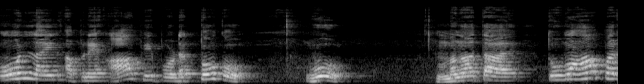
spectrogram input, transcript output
ऑनलाइन अपने आप ही प्रोडक्टों को वो मंगाता है तो वहाँ पर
